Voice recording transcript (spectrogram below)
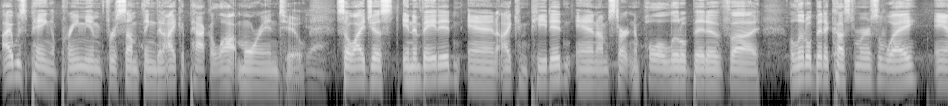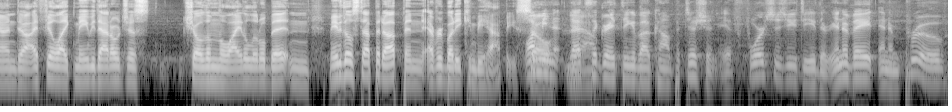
I was paying a premium for something that I could pack a lot more into. Yeah. So I just innovated and I competed, and I'm starting to pull a little bit of uh, a little bit of customers away, and uh, I feel like maybe that'll just show them the light a little bit, and maybe they'll step it up, and everybody can be happy. So Well, I mean, that's yeah. the great thing about competition. It forces you to either innovate and improve,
